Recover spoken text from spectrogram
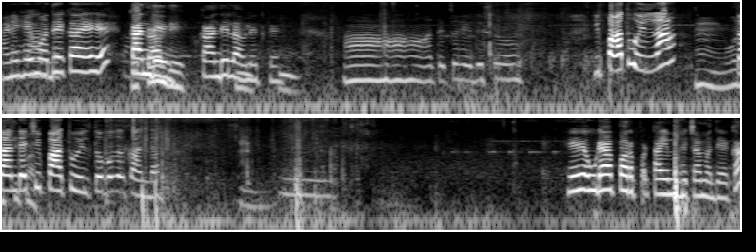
आणि हे मध्ये काय आहे? हे कांदे. कांदे. लावलेत काय. हा हा हा. त्याच हे दिसत. ही पात होईल ना? कांद्याची पात. होईल तो बघा कांदा. हे एवढ्या पर टाइम ह्याच्यामध्ये आहे का?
